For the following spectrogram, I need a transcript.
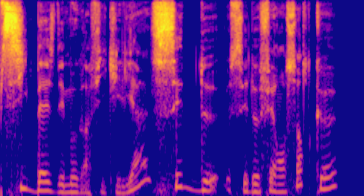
si baisse démographique il y a, c'est de c'est de faire en sorte que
